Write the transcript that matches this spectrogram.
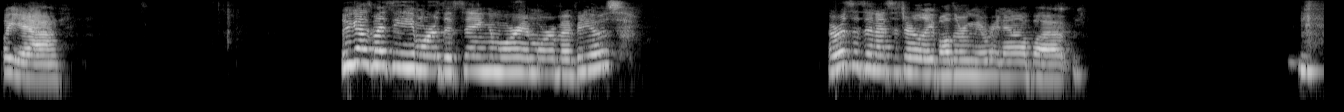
but yeah. So You guys might see more of this thing more and more of my videos. My wrist isn't necessarily bothering me right now, but I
